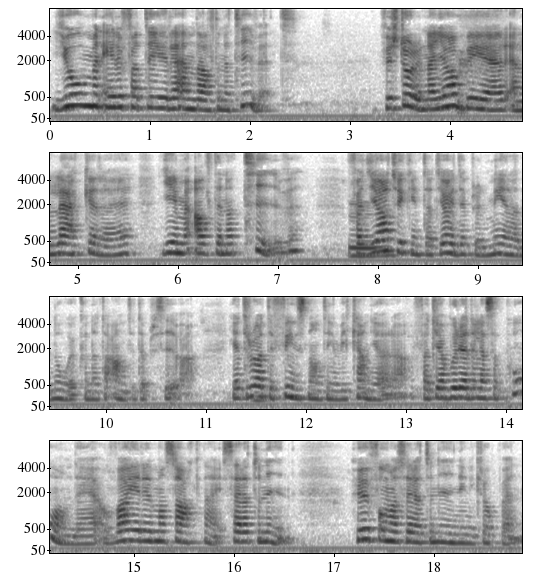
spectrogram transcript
jo, men är det för att det är det enda alternativet? Förstår du? När jag ber en läkare ge mig alternativ För att Mm. jag tycker inte att jag är deprimerad nog att kunna ta antidepressiva. Jag tror att det finns någonting vi kan göra. För att jag började läsa på om det. Och vad är det man saknar? Serotonin. Hur får man serotonin in i kroppen?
